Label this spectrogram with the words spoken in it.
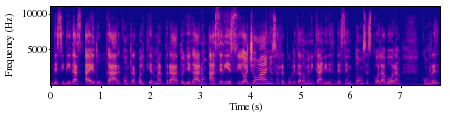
decididas a educar contra cualquier maltrato. Llegaron hace 18 años a República Dominicana y desde ese entonces colaboran con re-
